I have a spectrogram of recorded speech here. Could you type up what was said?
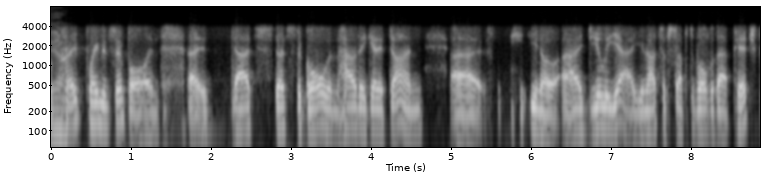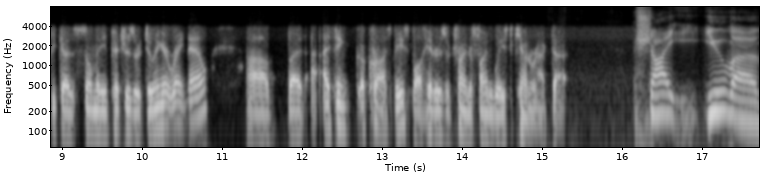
yeah. right? Plain and simple. And uh, that's that's the goal and how they get it done. Uh, you know, ideally, yeah, you're not susceptible to that pitch because so many pitchers are doing it right now. Uh, but I think across baseball, hitters are trying to find ways to counteract that. Shi, you uh,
